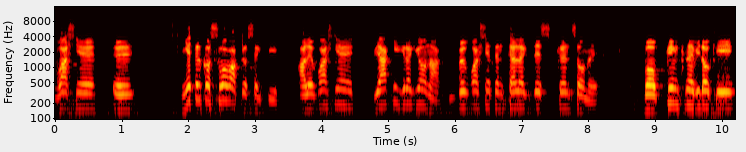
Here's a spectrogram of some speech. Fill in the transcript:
właśnie y, nie tylko słowa piosenki, ale właśnie w jakich regionach był właśnie ten teledysk kręcony, bo piękne widoki,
